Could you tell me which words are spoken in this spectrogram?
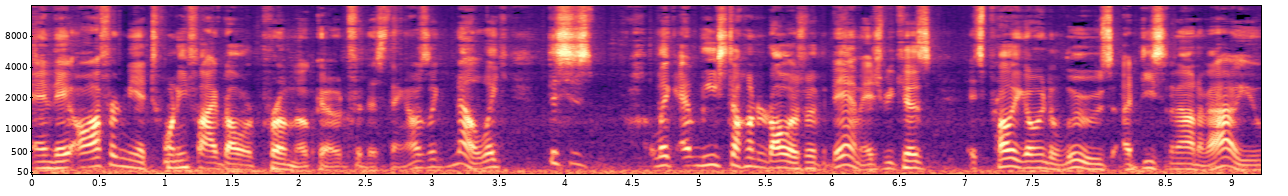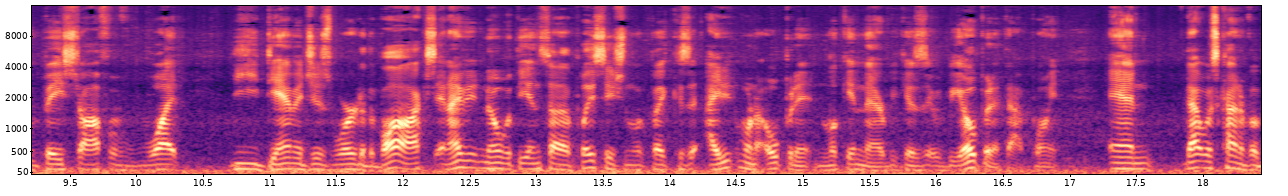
And they offered me a $25 promo code for this thing. I was like, no, like, this is like at least $100 worth of damage because it's probably going to lose a decent amount of value based off of what the damages were to the box, and I didn't know what the inside of the PlayStation looked like because I didn't want to open it and look in there because it would be open at that point. And that was kind of a,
